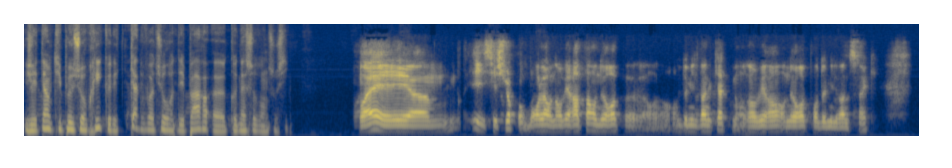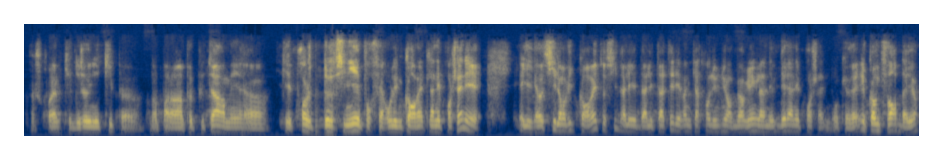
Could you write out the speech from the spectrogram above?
J'ai été un petit peu surpris que les quatre voitures au départ euh, connaissent autant de soucis. Ouais, et, euh, et c'est sûr qu'on bon là on n'en verra pas en Europe euh, en, 2024, mais on en verra en Europe en 2025. Je crois même qu'il y a déjà une équipe, euh, on en parlera un peu plus tard, mais qui est proche de signer pour faire rouler une Corvette l'année prochaine. Et, il y a aussi l'envie de Corvette aussi d'aller d'aller tâter les 24 heures du Nürburgring dès l'année prochaine. Donc et comme Ford d'ailleurs.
